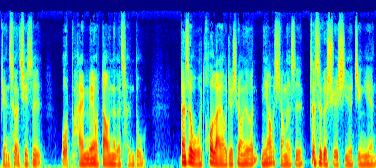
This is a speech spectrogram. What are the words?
检测，其实我还没有到那个程度。但是我后来我就希望，就说你要想的是，这是个学习的经验。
